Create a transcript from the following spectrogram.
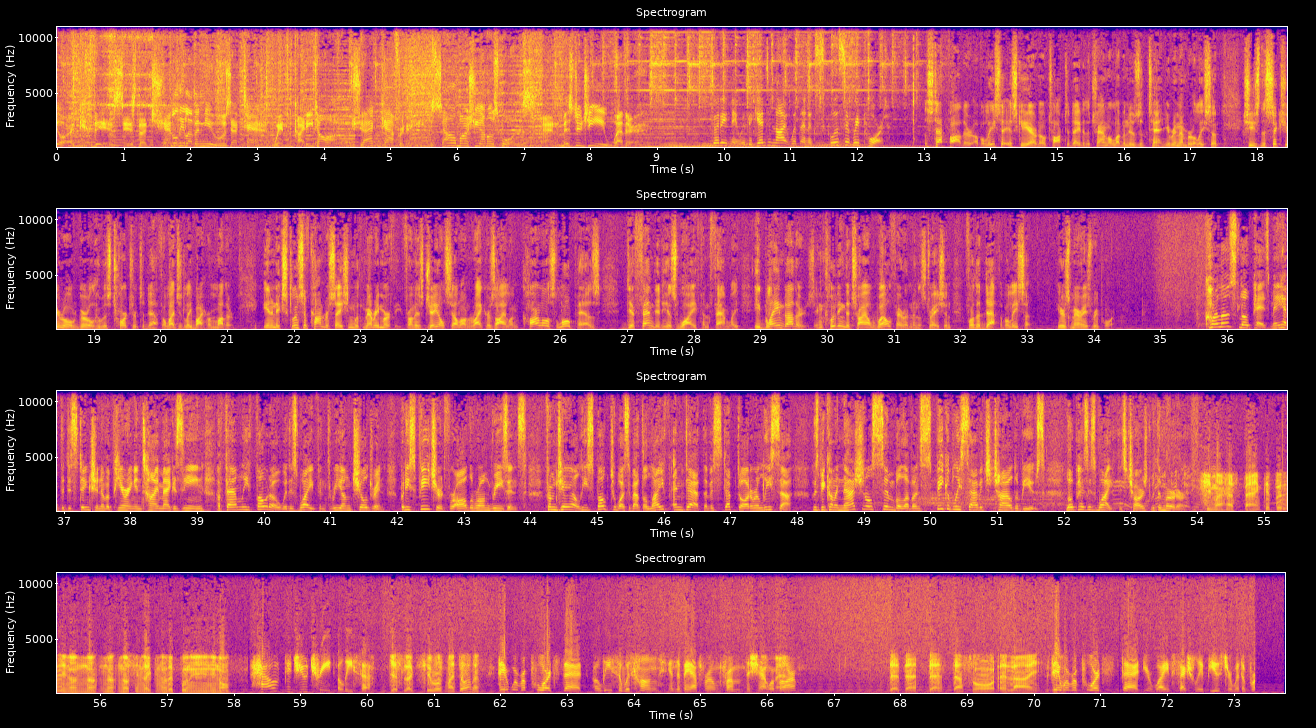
York. This is the Channel 11 News at 10 with Kaity Tong, Jack Cafferty, Sal Marciano Sports, and Mr. G Weather. Good evening. We begin tonight with an exclusive report. The stepfather of Elisa Izquierdo talked today to the Channel 11 News at 10. You remember Elisa. She's the six-year-old girl who was tortured to death, allegedly by her mother. In an exclusive conversation with Mary Murphy from his jail cell on Rikers Island, Carlos Lopez defended his wife and family. He blamed others, including the Child Welfare Administration, for the death of Elisa. Here's Mary's report. Carlos Lopez may have the distinction of appearing in Time magazine, a family photo with his wife and three young children, but he's featured for all the wrong reasons. From jail, he spoke to us about the life and death of his stepdaughter, Elisa, who's become a national symbol of unspeakably savage child abuse. Lopez's wife is charged with the murder. Might have spanked it, but, you know, no, no, nothing like, you know, know. How did you treat Elisa? Just like she was my daughter. There were reports that Elisa was hung in the bathroom from the shower Oh, bar. That, that, that, that's all a lie. There were reports that your wife sexually abused her with a.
